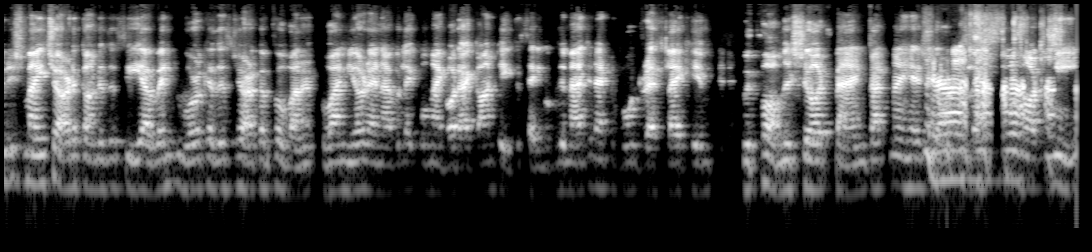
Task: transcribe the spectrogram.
finished my chart account as a CA, I went to work as a chart account for one one year, and I was like, oh my god, I can't take this anymore. Because imagine I had to go dressed like him with formal shirt, pant, cut my hair short, like so not me.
